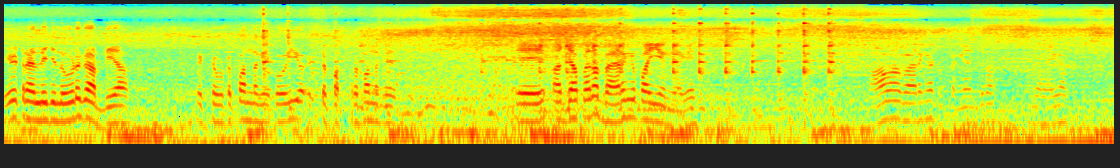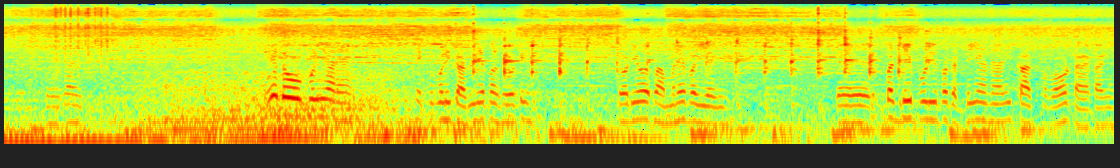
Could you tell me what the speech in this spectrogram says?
ਇਹ ਟਰਾਲੀ 'ਚ ਲੋਡ ਕਰਦੀ ਆ। ਇੱਟ ਉੱਟ ਭੰਨ ਕੇ ਕੋਈ ਇੱਟ ਪੱਥਰ ਭੰਨ ਕੇ। ਤੇ ਅੱਜ ਆਪਾਂ ਇਹਦਾ ਬੈਰਿੰਗ ਪਾਈ ਜਾਂਦੇ ਹੈਗੇ। ਆਹ ਵਾ ਬੈਰਿੰਗ ਟੁੱਟ ਗਿਆ ਇੱਧਰ। ਹੈਗਾ। ਠੀਕ ਹੈ ਜੀ। ਇਹ ਦੋ ਪੁਲੀਆਂ ਨੇ। ਇੱਕ ਪੁਲੀ ਕੱਢ ਲਈ ਆਪਾਂ ਛੋਟੀ। ਛੋਟੀ ਉਹ ਸਾਹਮਣੇ ਪਈ ਹੈਗੀ ਤੇ ਵੱਡੀ ਪੁਲੀ ਆਪਾਂ ਕੱਢੀ ਜਾਂਦੇ ਆ ਜੀ ਕੱਟ ਬਹੁਤ ਟਾਈਟ ਆ ਗਈ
